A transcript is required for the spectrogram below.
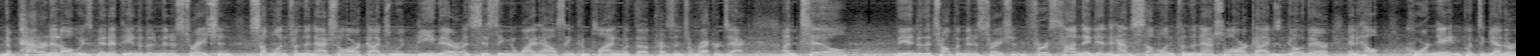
The pattern had always been at the end of the administration, someone from the National Archives would be there assisting the White House in complying with the Presidential Records Act until the end of the Trump administration. The first time they didn't have someone from the National Archives go there and help coordinate and put together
